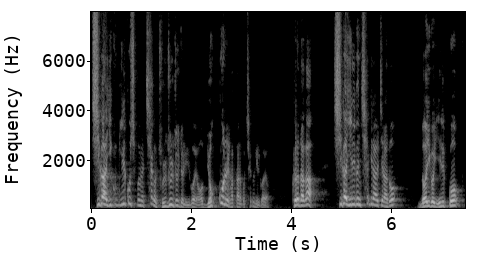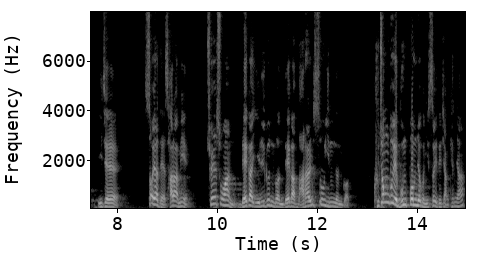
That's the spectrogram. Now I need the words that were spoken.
지가 읽고, 읽고 싶으면 책을 줄줄줄줄 읽어요. 몇 권을 갖다 놓고 책을 읽어요. 그러다가 지가 읽은 책이라 할지라도 너 이거 읽고 이제 써야 돼. 사람이 최소한 내가 읽은 건 내가 말할 수 있는 것. 그 정도의 문법력은 있어야 되지 않겠냐?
